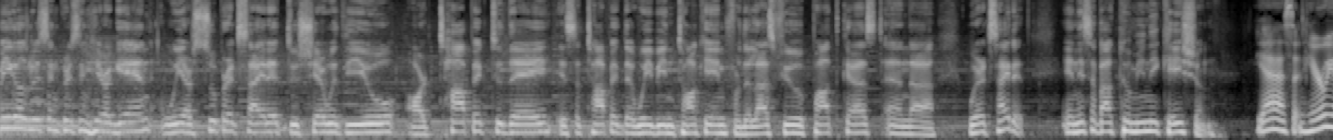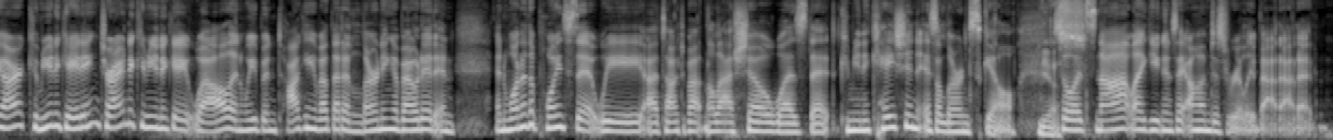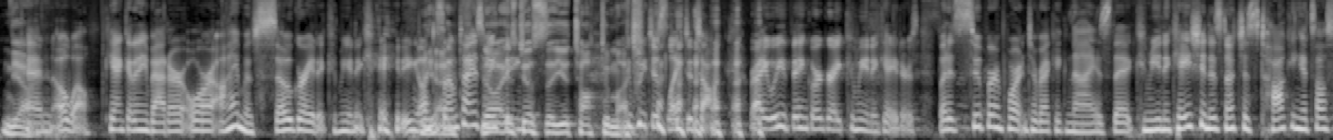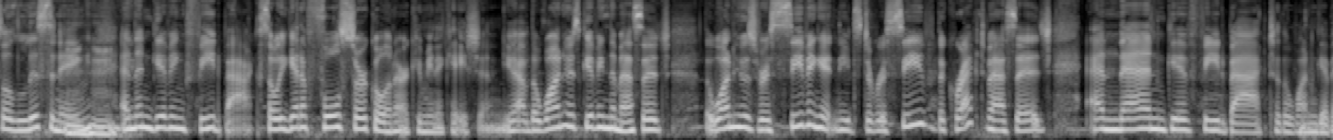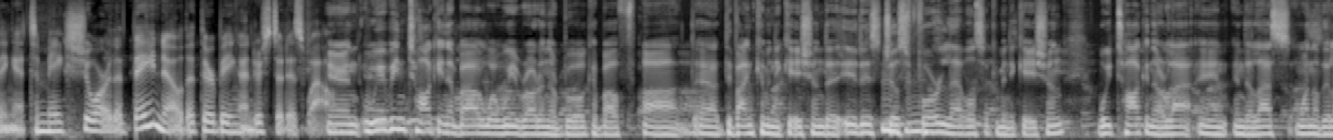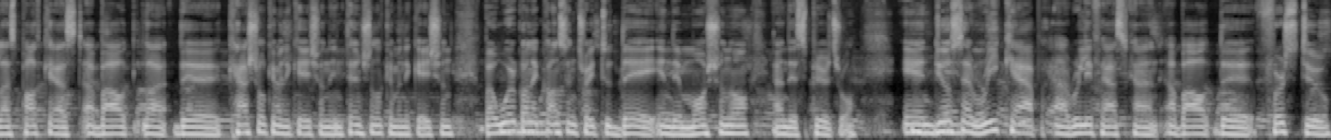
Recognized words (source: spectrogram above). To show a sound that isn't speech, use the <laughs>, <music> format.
amigos? Luis and Kristen here again. We are super excited to share with you our topic today. It's a topic that we've been talking for the last few podcasts, and uh, we're excited. And it's about communication. Yes, and here we are communicating, trying to communicate well, and we've been talking about that and learning about it. And and one of the points that we uh, talked about in the last show was that communication is a learned skill. Yes. So it's not like you can say, "Oh, I'm just really bad at it," Yeah. and oh well, can't get any better, or I'm so great at communicating. <laughs> Like Yeah. sometimes no, we think it's just that you talk too much. <laughs> we just like to talk, <laughs> right? We think we're great communicators, but it's super important to recognize that communication is not just talking, it's also listening Mm-hmm. and then giving feedback. So we get a full circle in our communication. You have the one who's giving the message, the one who's receiving it needs to receive the correct message and then give feedback to the one giving it to make sure that they know that they're being understood as well. And we've been talking about what we wrote in our book about uh, the divine communication. That it is just Mm-hmm. four levels of communication. We talked in our la- in, in the last one of the last podcasts about la- the casual communication, intentional communication. But we're going to concentrate today in the emotional and the spiritual. And just a recap, uh, really fast, Han, about the first two,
